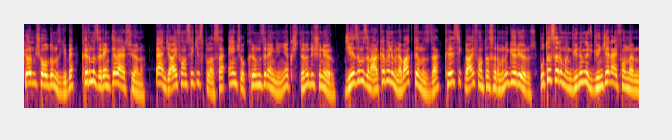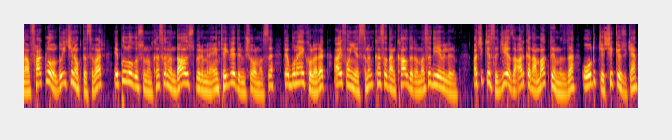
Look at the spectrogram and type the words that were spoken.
görmüş olduğunuz gibi kırmızı renkli versiyonu. Bence iPhone 8 Plus'a en çok kırmızı rengin yakıştığını düşünüyorum. Cihazımızın arka bölümüne baktığımızda klasik bir iPhone tasarımını görüyoruz. Bu tasarımın günümüz güncel iPhone'larından farklı olduğu iki noktası var. Apple logosunun kasanın daha üst bölümüne entegre edilmiş olması ve buna ek olarak iPhone yazısının kasadan kaldırılması diyebilirim. Açıkçası cihaza arkadan baktığımızda oldukça şık gözüken,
